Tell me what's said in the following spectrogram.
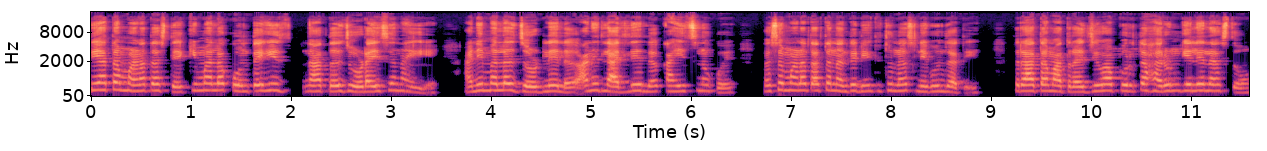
ती आता म्हणत असते की मला कोणतेही नातं जोडायचं नाहीये आणि मला जोडलेलं आणि लादलेलं काहीच नकोय. असं म्हणत आता नंदिनी तिथूनच निघून जाते. तर आता मात्र जीवा पुरता हरून गेलेला असतो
